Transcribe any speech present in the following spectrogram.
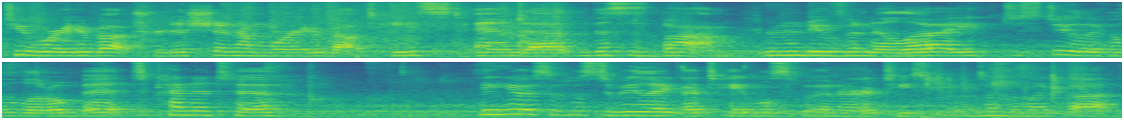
too worried about tradition. I'm worried about taste, and uh, this is bomb. We're gonna do vanilla. I just do like a little bit, kind of to. I think it was supposed to be like a tablespoon or a teaspoon, something like that.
